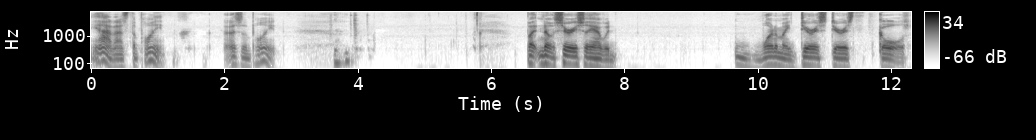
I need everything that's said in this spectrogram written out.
Yeah, that's the point. That's the point. But no, seriously, I would. One of my dearest, dearest goals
